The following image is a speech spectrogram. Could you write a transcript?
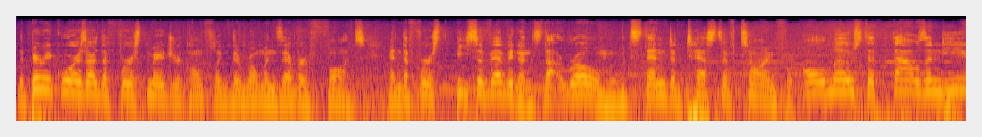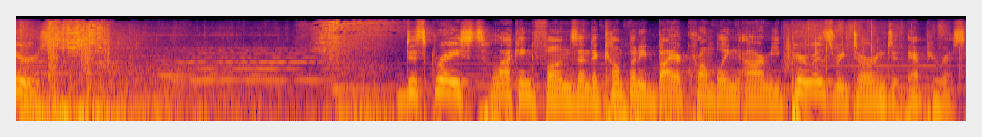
The Pyrrhic Wars are the first major conflict the Romans ever fought, and the first piece of evidence that Rome would stand the test of time for almost a thousand years. Disgraced, lacking funds, and accompanied by a crumbling army, Pyrrhus returned to Epirus.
